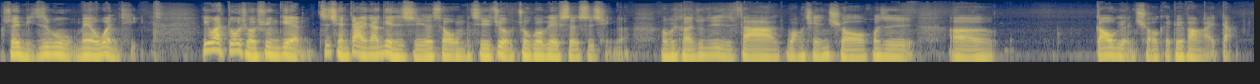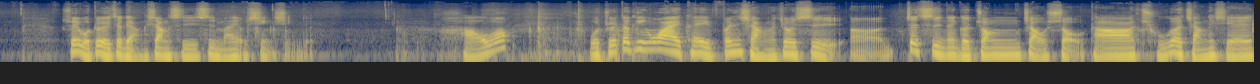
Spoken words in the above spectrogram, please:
所以米字部没有问题。另外多球训练之前带人家练习的时候，我们其实就有做过类似的事情了。我们可能就是一直发往前球或是呃高远球给对方来打，所以我对于这两项其实是蛮有信心的。好哦。我觉得另外可以分享的就是，呃，这次那个庄教授他除了讲一些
